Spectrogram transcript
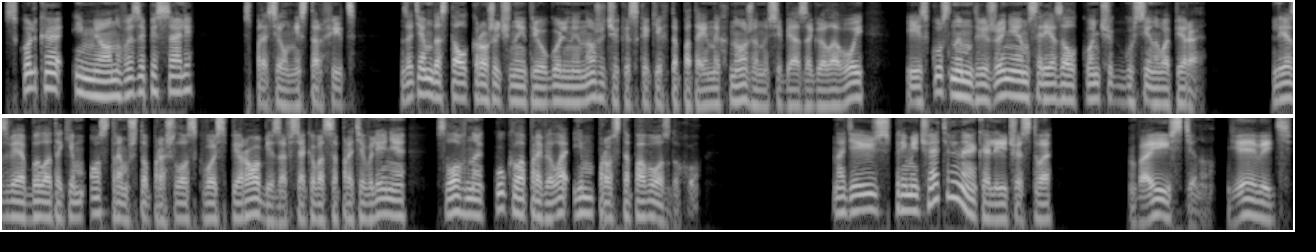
«Сколько имен вы записали?» — спросил мистер Фитц. Затем достал крошечный треугольный ножичек из каких-то потайных ножен у себя за головой и искусным движением срезал кончик гусиного пера. Лезвие было таким острым, что прошло сквозь перо безо всякого сопротивления, словно кукла провела им просто по воздуху. Надеюсь, примечательное количество?» «Воистину. Девять,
